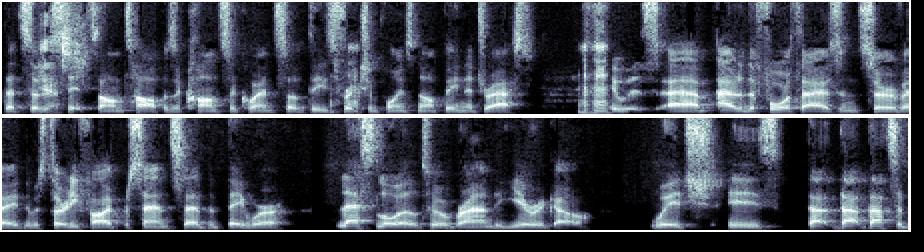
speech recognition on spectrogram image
that sort yes. of sits on top as a consequence of these uh-huh. friction points not being addressed. Uh-huh. It was um, out of the four thousand survey, there was thirty five percent said that they were less loyal to a brand a year ago, which is that that that's a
